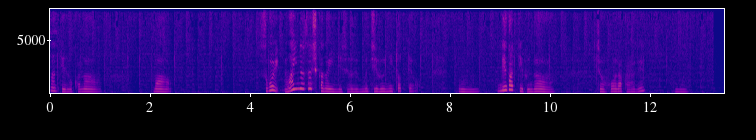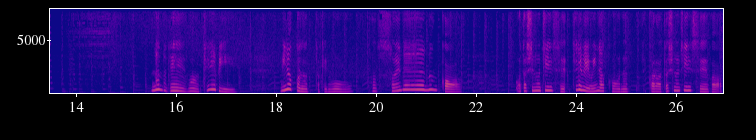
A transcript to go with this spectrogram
なんていうのかな、まあ、すごいマイナスしかないんですよね、自分にとっては。うん。ネガティブな情報だからね。うん。なので、まあ、テレビ見なくなったけど、あ、それでなんか私の人生テレビ見なくなってから私の人生が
